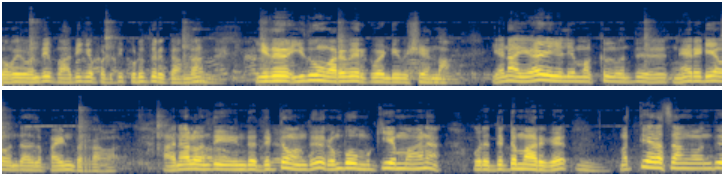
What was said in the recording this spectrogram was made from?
தொகை வந்து இப்போ அதிகப்படுத்தி கொடுத்துருக்காங்க. இது இதுவும் வரவேற்க வேண்டிய விஷயம்தான். ஏன்னா ஏழை எளிய மக்கள் வந்து நேரடியாக வந்து அதில் பயன்பெறாங்க அதனால் வந்து இந்த திட்டம் வந்து ரொம்ப முக்கியமான ஒரு திட்டமாக இருக்குது மத்திய அரசாங்கம் வந்து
